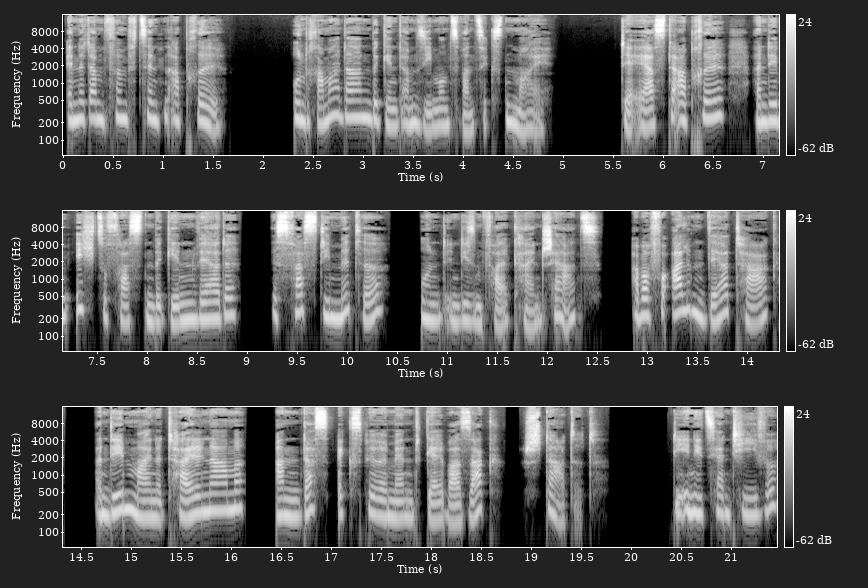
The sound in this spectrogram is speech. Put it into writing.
endet am 15. April und Ramadan beginnt am 27. Mai. Der 1. April, an dem ich zu fasten beginnen werde, ist fast die Mitte und in diesem Fall kein Scherz, aber vor allem der Tag, an dem meine Teilnahme an das Experiment Gelber Sack startet. Die Initiative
